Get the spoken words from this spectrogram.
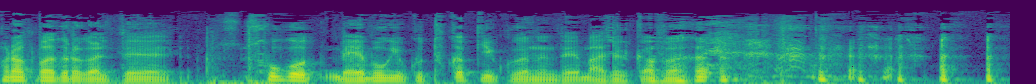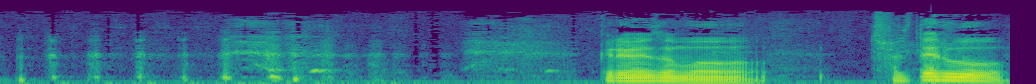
허락받으러 갈 때 속옷 내복 입고 툭갑기 입고 갔는데 맞을까봐. 그러면서 뭐 절대로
